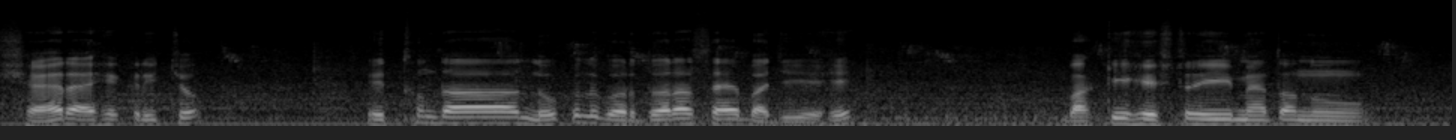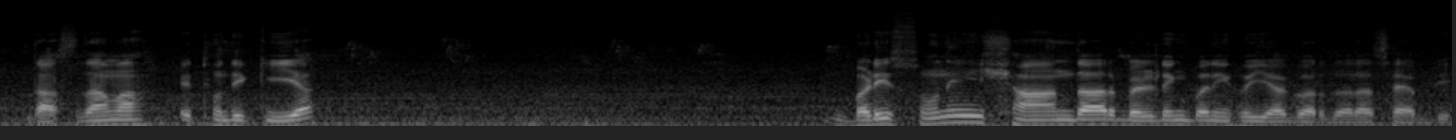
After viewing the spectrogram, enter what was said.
ਸ਼ਹਿਰ ਹੈ ਇਹ ਕਰੀਚੋ। ਇੱਥੋਂ ਦਾ ਲੋਕਲ ਗੁਰਦੁਆਰਾ ਸਾਹਿਬ ਆ ਜੀ ਇਹ। ਬਾਕੀ ਹਿਸਟਰੀ ਮੈਂ ਤੁਹਾਨੂੰ ਦੱਸਦਾ ਵਾਂ ਇੱਥੋਂ ਦੀ ਕੀ ਆ। ਬੜੀ ਸੋਹਣੀ, ਸ਼ਾਨਦਾਰ ਬਿਲਡਿੰਗ ਬਣੀ ਹੋਈ ਆ ਗੁਰਦੁਆਰਾ ਸਾਹਿਬ ਦੀ।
